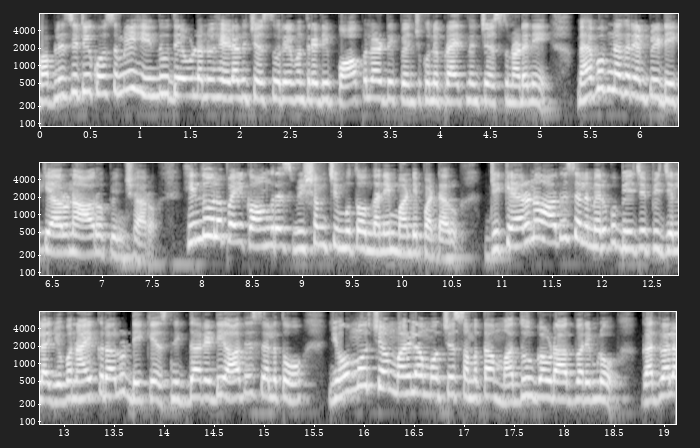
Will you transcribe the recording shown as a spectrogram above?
పబ్లిసిటీ కోసమే హిందూ దేవుళ్ళను హేళన చేస్తూ రేవంత్ రెడ్డి పాపులారిటీ పెంచుకునే ప్రయత్నం చేస్తున్నాడని Mahbubnagar MP D K Aruna ఆరోపించారు. హిందువులపై కాంగ్రెస్ విషం చిమ్ముతోందని మండిపడ్డారు. డికే అరుణ ఆదేశాల మేరకు బీజేపీ జిల్లా యువ నాయకురాలు డికే స్నిగ్ధారెడ్డి ఆదేశాలతో యువమోర్చా మహిళా మోర్చా సమత మధు గౌడ్ ఆధ్వర్యంలో గద్వాల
